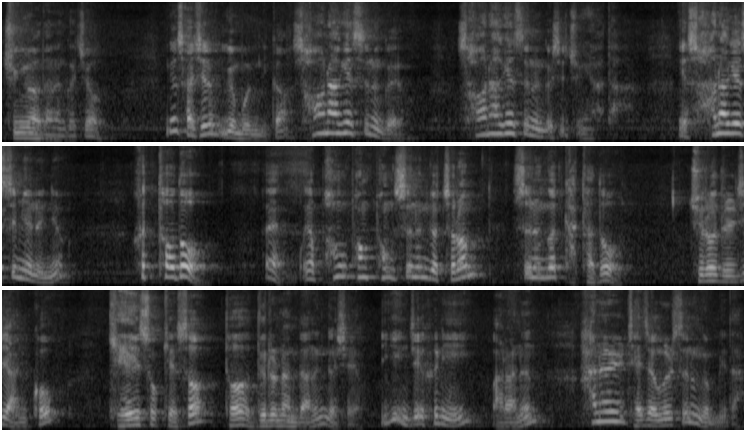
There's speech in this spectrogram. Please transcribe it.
중요하다는 거죠. 이거 사실은 이게 뭡니까? 선하게 쓰는 거예요. 선하게 쓰는 것이 중요하다. 이게 선하게 쓰면은요, 흩어도 예, 그냥 펑펑펑 쓰는 것처럼 쓰는 것 같아도 줄어들지 않고 계속해서 더 늘어난다는 것이에요. 이게 이제 흔히 말하는 하늘 재정을 쓰는 겁니다.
